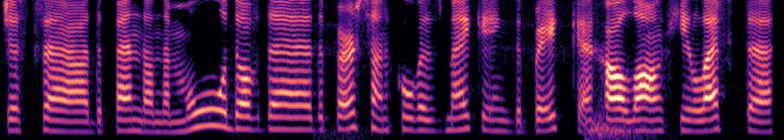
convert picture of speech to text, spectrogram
Just uh, depend on the mood of the, the person who was making the brick, uh, how long he left uh,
